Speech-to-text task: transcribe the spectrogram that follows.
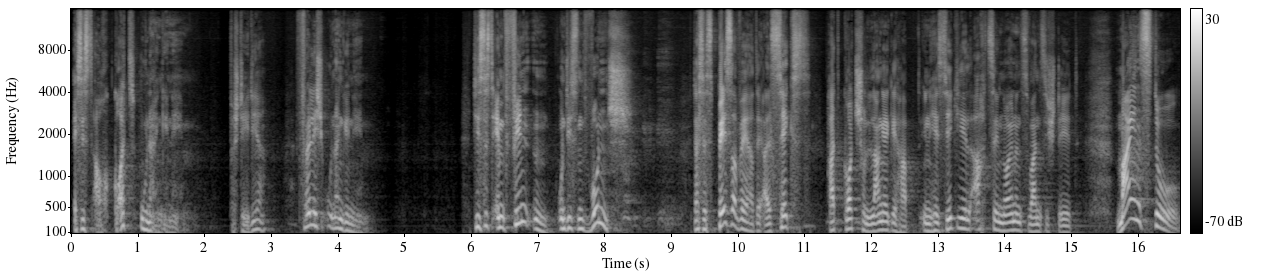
Es ist auch Gott unangenehm. Versteht ihr? Völlig unangenehm. Dieses Empfinden und diesen Wunsch, dass es besser werde als Sex, hat Gott schon lange gehabt. In Hesekiel 18, 29 steht, meinst du,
